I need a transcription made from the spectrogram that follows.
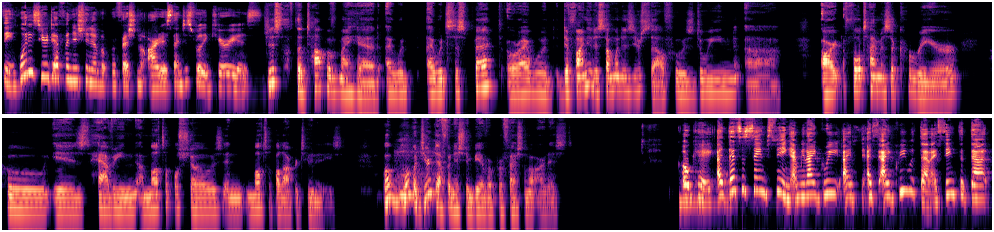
think? What is your definition of a professional artist? I'm just really curious. Just off the top of my head, I would I would suspect or I would define it as someone as yourself who is doing uh, art full time as a career, who is having uh, multiple shows and multiple opportunities. What, what would your definition be of a professional artist? Okay, I, that's the same thing. I mean, I agree. I, I, I agree with that. I think that that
